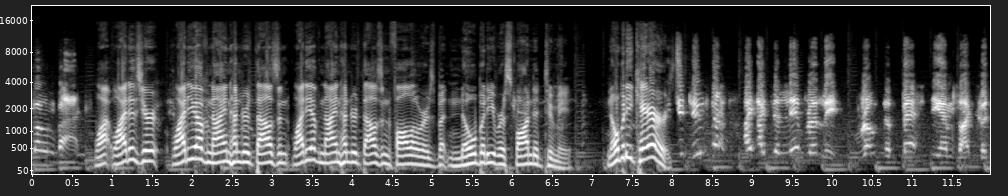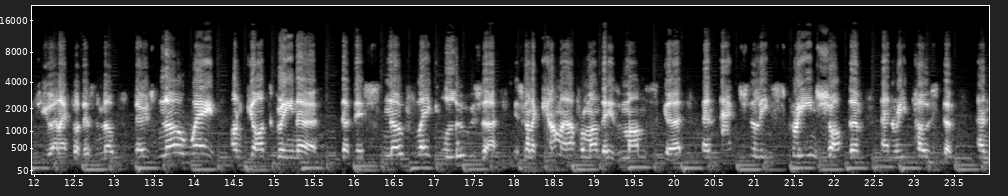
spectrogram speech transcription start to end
phone back? Why, why does your why do you have 900,000 why do you have 900,000 followers but nobody responded to me? Nobody cares. You do that? I, I deliberately wrote the best DMs I could to you, and I thought there's no, there's no way on God's green earth that this snowflake loser is going to come out from under his mom's skirt and actually screenshot them and repost them. And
